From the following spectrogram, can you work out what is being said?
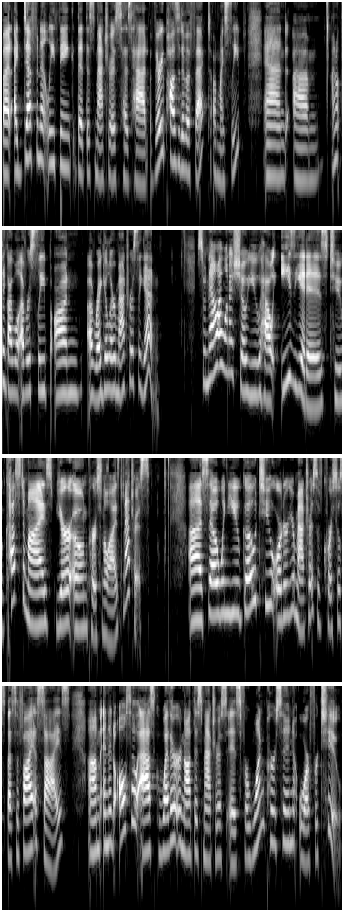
but I definitely think that this mattress has had a very positive effect on my sleep, and um, I don't think I will ever sleep on a regular mattress again. So, now I want to show you how easy it is to customize your own personalized mattress. Uh, so when you go to order your mattress, of course, you'll specify a size. Um, and it also asks whether or not this mattress is for one person or for two.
